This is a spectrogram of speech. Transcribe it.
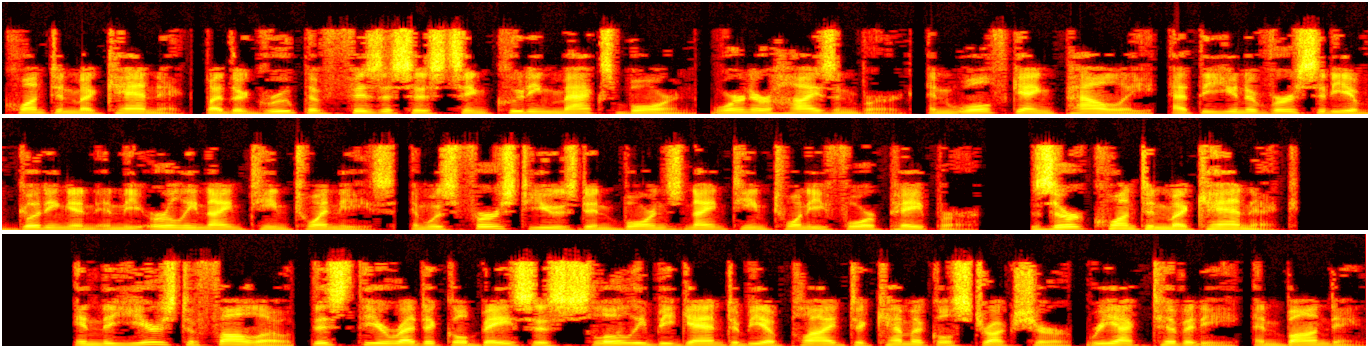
Quantenmechanik by the group of physicists including Max Born, Werner Heisenberg, and Wolfgang Pauli, at the University of Göttingen in the early 1920s, and was first used in Born's 1924 paper, Zur Quantenmechanik. In the years to follow, this theoretical basis slowly began to be applied to chemical structure, reactivity, and bonding.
